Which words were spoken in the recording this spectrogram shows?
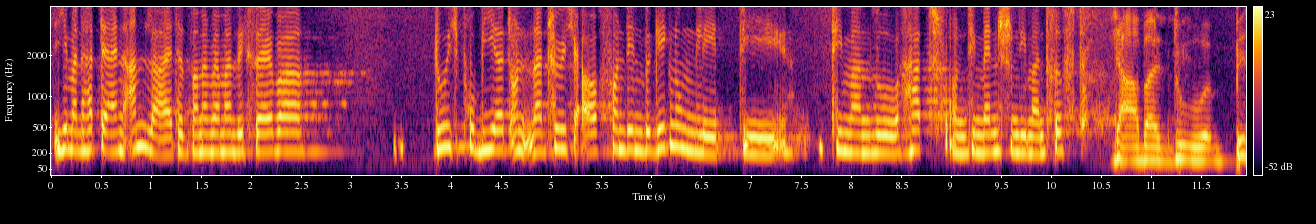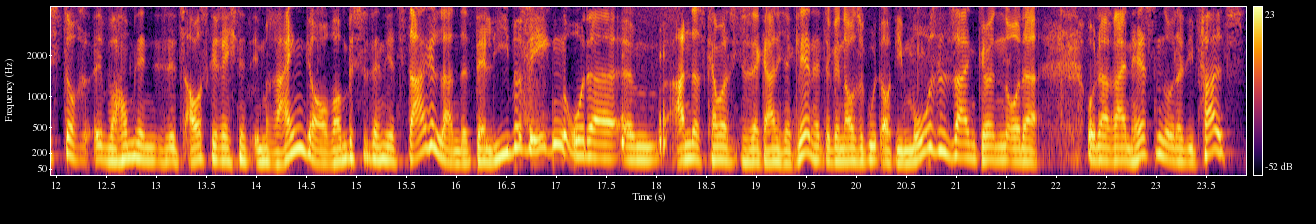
jemand hat, der einen anleitet, sondern wenn man sich selber durchprobiert und natürlich auch von den Begegnungen lebt, die, die man so hat und die Menschen, die man trifft. Ja, aber du bist doch, warum denn jetzt ausgerechnet im Rheingau? Warum bist du denn jetzt da gelandet? Der Liebe wegen oder ähm, anders kann man sich das ja gar nicht erklären. Hätte genauso gut auch die Mosel sein können oder, oder Rheinhessen oder die Pfalz.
